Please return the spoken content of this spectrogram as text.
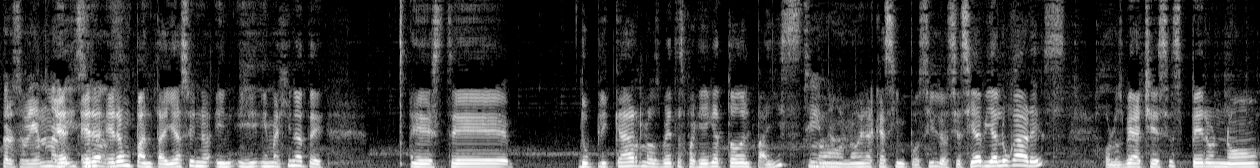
Pero se veían era, malísimos. era, era un pantallazo y, no- y- y imagínate, este duplicar los betas para que llegue a todo el país. Sí, no, no. no, era casi imposible. O sea, sí había lugares, o los VHS, pero no,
